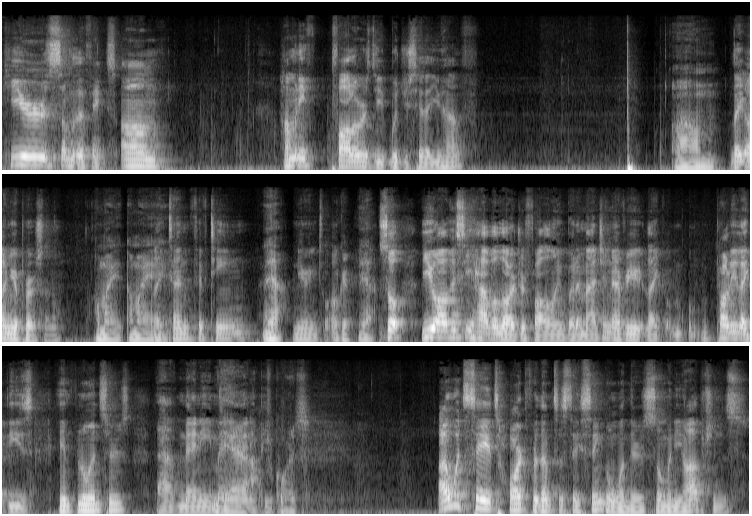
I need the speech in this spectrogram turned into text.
here's some of the things. Um, how many followers do you, would you say that you have? Um, Like on your personal, on my on my like 10, 15, yeah nearing 12. Okay. Yeah. So you obviously have a larger following, but imagine every like probably like these influencers that have many, many, yeah many of course. I would say it's hard for them to stay single when there's so many options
